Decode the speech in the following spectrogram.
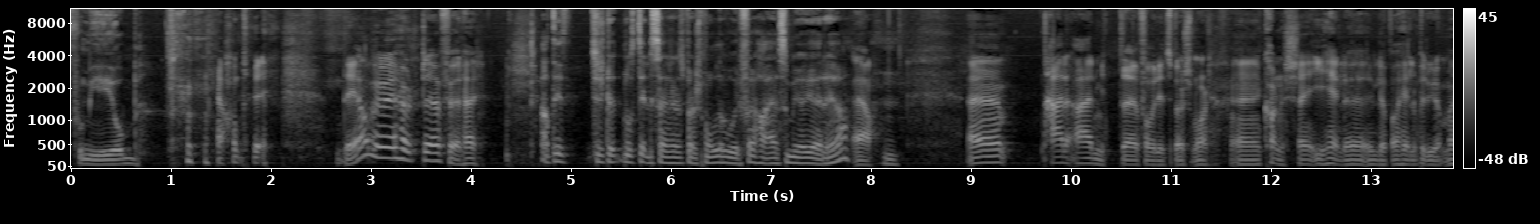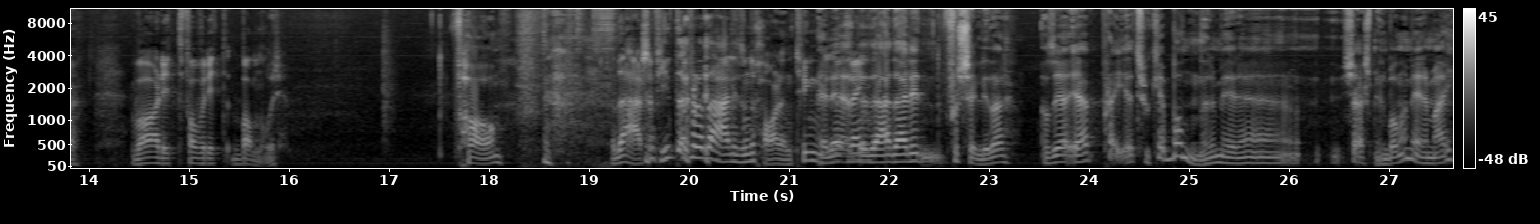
For mye jobb. Ja, det, det har vi hørt eh, før her. At de til slutt må stille seg selv spørsmålet hvorfor har jeg så mye å gjøre? Ja. Ja. Eh, her er mitt eh, favorittspørsmål. Eh, kanskje i, hele, i løpet av hele programmet. Hva er ditt favoritt-banneord? Faen. Det er så fint, for det er liksom, du har den tyngden du trenger. det, er, det er litt forskjellig der. Altså, jeg, jeg, pleier, jeg tror ikke jeg banner mer Kjæresten min banner mer enn meg.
